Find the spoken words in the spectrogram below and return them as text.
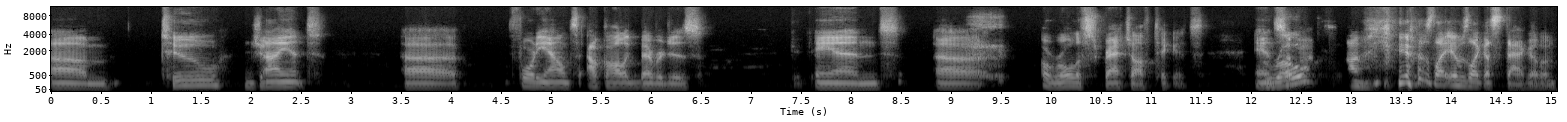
um, two giant uh, 40 ounce alcoholic beverages, and uh, a roll of scratch off tickets. And so roll? um, it was like it was like a stack of them.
